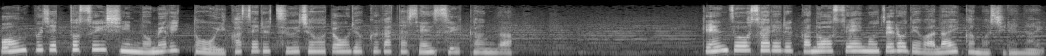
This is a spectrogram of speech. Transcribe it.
ポンプジェット推進のメリットを活かせる通常動力型潜水艦が、建造される可能性もゼロではないかもしれない。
